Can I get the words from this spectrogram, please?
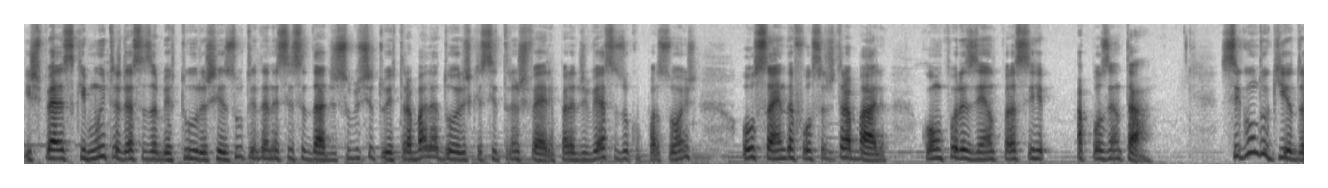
Espera-se que muitas dessas aberturas resultem da necessidade de substituir trabalhadores que se transferem para diversas ocupações ou saem da força de trabalho, como, por exemplo, para se aposentar. Segundo o guia do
